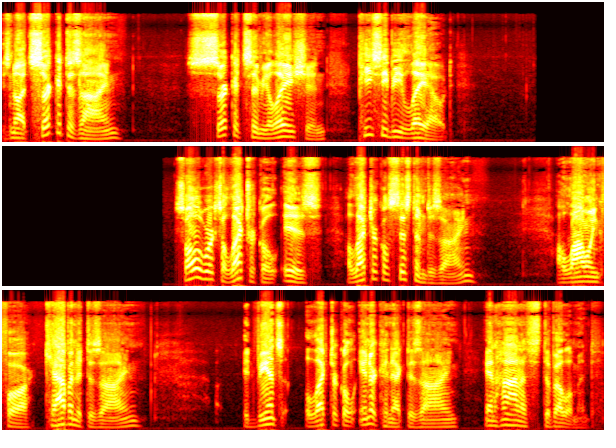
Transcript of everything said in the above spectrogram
is not circuit design, circuit simulation, PCB layout. SolidWorks Electrical is electrical system design, allowing for cabinet design, advanced electrical interconnect design, and harness development.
